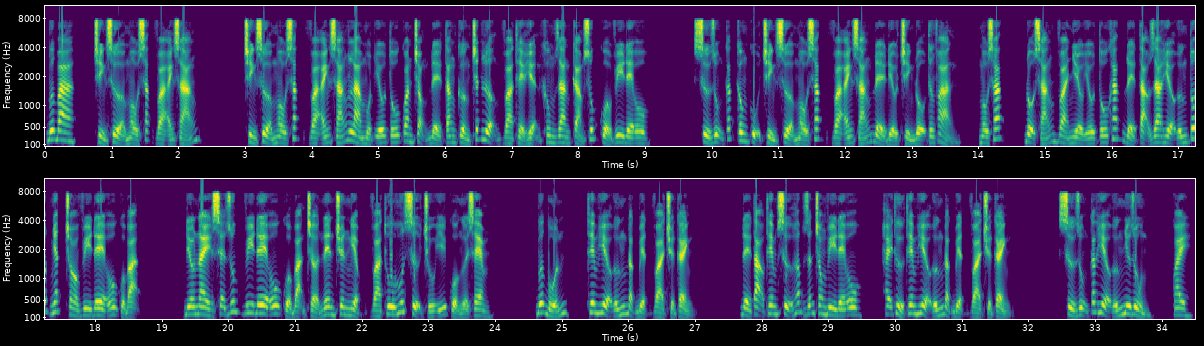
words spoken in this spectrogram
Bước 3. Chỉnh sửa màu sắc và ánh sáng. Chỉnh sửa màu sắc và ánh sáng là một yếu tố quan trọng để tăng cường chất lượng và thể hiện không gian cảm xúc của video. Sử dụng các công cụ chỉnh sửa màu sắc và ánh sáng để điều chỉnh độ tương phản, màu sắc, độ sáng và nhiều yếu tố khác để tạo ra hiệu ứng tốt nhất cho video của bạn. Điều này sẽ giúp video của bạn trở nên chuyên nghiệp và thu hút sự chú ý của người xem. Bước 4. Thêm hiệu ứng đặc biệt và chuyển cảnh. Để tạo thêm sự hấp dẫn trong video, hãy thử thêm hiệu ứng đặc biệt và chuyển cảnh. Sử dụng các hiệu ứng như zoom, quay,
